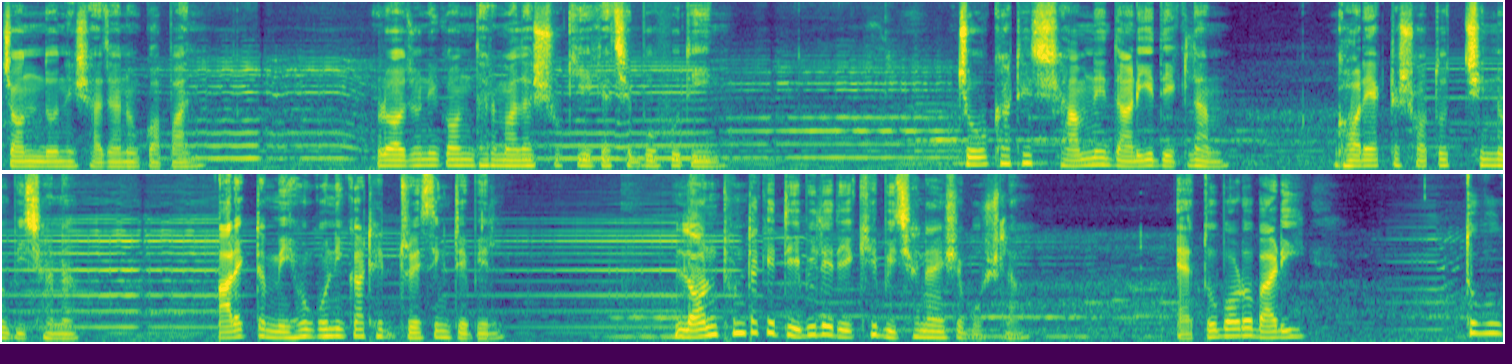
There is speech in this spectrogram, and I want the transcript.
চন্দনে সাজানো কপাল। রজনীগন্ধার মালা শুকিয়ে গেছে বহুদিন। চৌকাঠের সামনে দাঁড়িয়ে দেখলাম, ঘরে একটা শতচ্ছিন্ন বিছানা, আরেকটা মেহগনি কাঠের ড্রেসিং টেবিল লণ্ঠনটাকে টেবিলে রেখে বিছানায় এসে বসলাম। এত বড় বাড়ি, তবু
